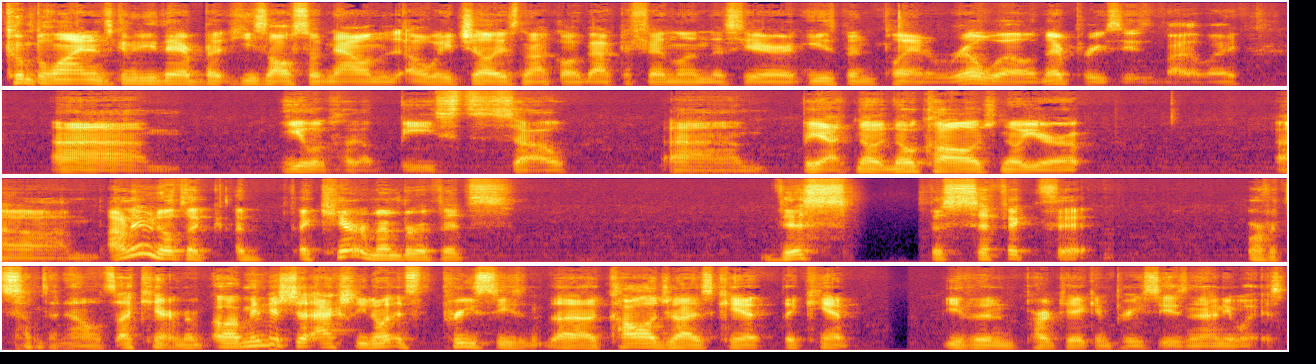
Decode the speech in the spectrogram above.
Kumpulainen's going to be there, but he's also now in the OHL. He's not going back to Finland this year, and he's been playing real well in their preseason, by the way. Um, he looks like a beast. So, um, but yeah, no, no college, no Europe. Um, I don't even know if the, I, I can't remember if it's this specific fit or if it's something else. I can't remember. Oh, maybe it's just actually, you know, it's preseason. Uh, college guys can't, they can't even partake in preseason anyways.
